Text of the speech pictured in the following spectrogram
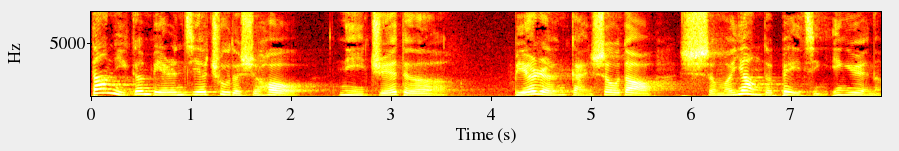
当你跟别人接触的时候，你觉得别人感受到什么样的背景音乐呢？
